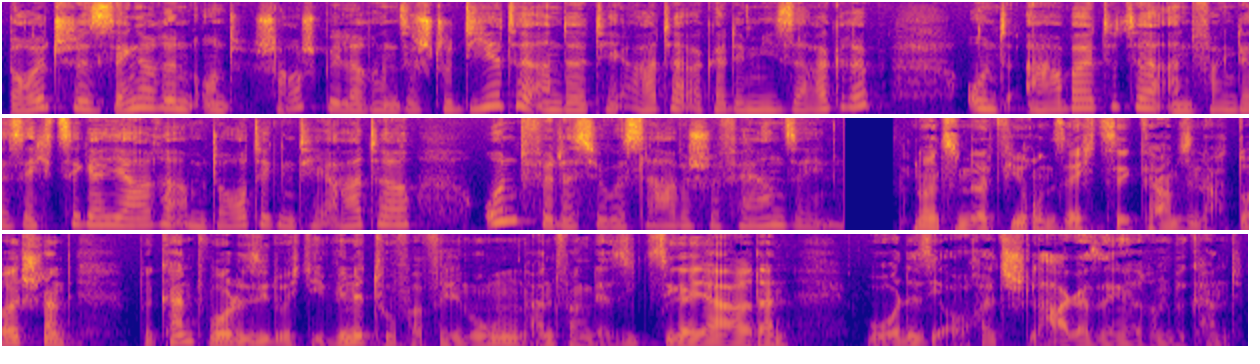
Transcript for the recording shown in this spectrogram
deutsche Sängerin und Schauspielerin. Sie studierte an der Theaterakademie Zagreb und arbeitete Anfang der 60er Jahre am dortigen Theater und für das jugoslawische Fernsehen. 1964 kam sie nach Deutschland, bekannt wurde sie durch die Winnetou-Verfilmungen, Anfang der 70er Jahre dann wurde sie auch als Schlagersängerin bekannt.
